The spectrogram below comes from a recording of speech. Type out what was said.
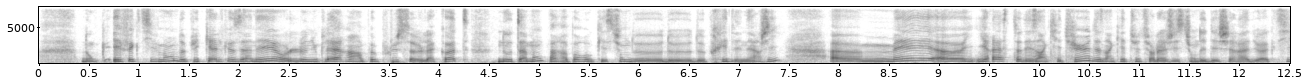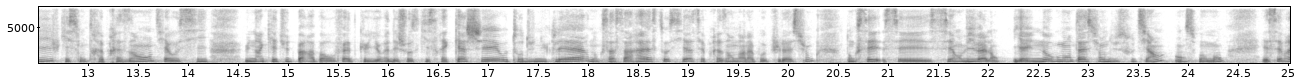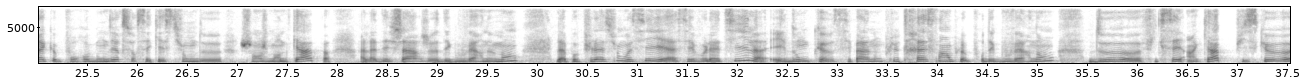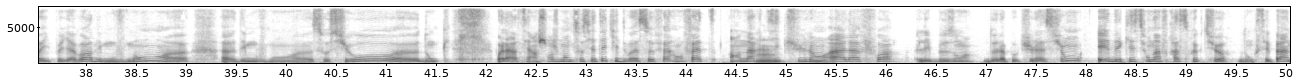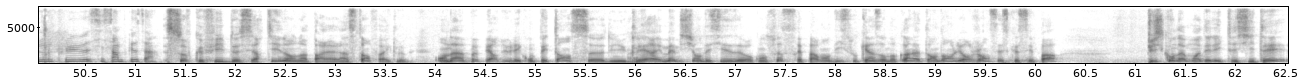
Donc, effectivement, depuis quelques années, le nucléaire a un peu plus la cote, notamment par rapport aux questions de, prix de l'énergie. Euh, mais euh, il reste des inquiétudes, des inquiétudes sur la gestion des déchets radioactifs qui sont très présentes. Il y a aussi une inquiétude par rapport au fait qu'il y aurait des choses qui seraient cachées autour du nucléaire. Donc ça, ça reste aussi assez présent dans la population. Donc c'est ambivalent. Il y a une augmentation du soutien en ce moment. Et c'est vrai que pour rebondir sur ces questions de changement de cap, à la décharge des gouvernements, la population aussi est assez volatile. Et donc, c'est pas non plus très simple pour des gouvernants de euh, fixer un cap, puisqu'il euh, peut y avoir des mouvements, euh, des mouvements sociaux. donc, voilà, c'est un changement de société qui doit se faire en fait en mmh. articulant à la fois les besoins de la population et des questions d'infrastructure. Donc c'est pas non plus si simple que ça. Sauf que Philippe de Sertine, on en a parlé à l'instant, enfin le... on a un peu perdu les compétences euh, du nucléaire et même si on décidait de reconstruire, ce serait pas avant 10 ou 15 ans. Donc en attendant, l'urgence, est-ce que c'est pas, puisqu'on a moins d'électricité,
